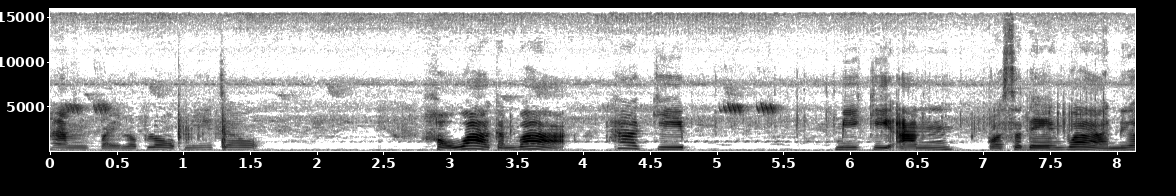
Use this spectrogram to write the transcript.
หั่นไปรอบๆนี้เจ้า เขาว่ากันว่าถ้ากีบ มีกี่อันก็แสดงว่าเนื้อ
